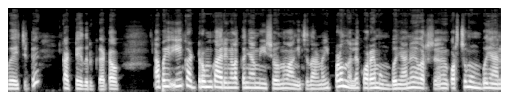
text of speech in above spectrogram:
ഉപയോഗിച്ചിട്ട് കട്ട് ചെയ്തെടുക്കുക കേട്ടോ. അപ്പോൾ ഈ കട്ടറും കാര്യങ്ങളൊക്കെ ഞാൻ മീഷോന്ന് വാങ്ങിച്ചതാണ്. ഇപ്പോഴൊന്നുമല്ല കുറെ മുമ്പ്. ഞാൻ വർഷം കുറച്ച് മുമ്പ് ഞാൻ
